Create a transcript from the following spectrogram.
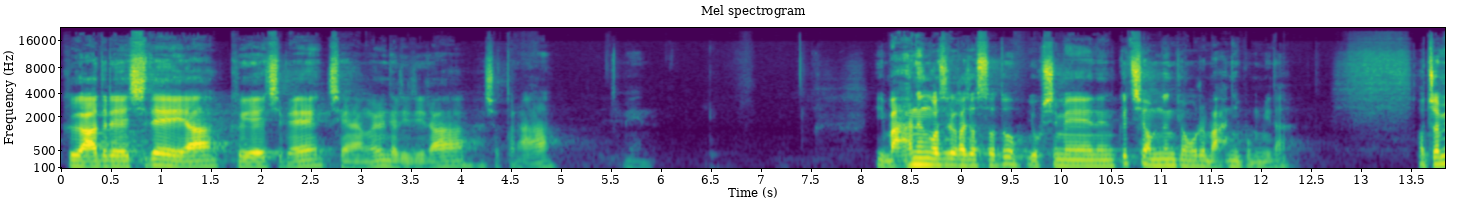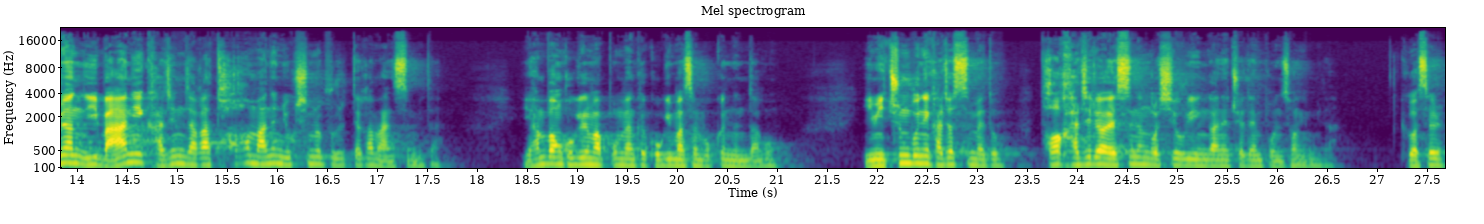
그 아들의 시대에야 그의 집에 재앙을 내리리라 하셨더라. 이 많은 것을 가졌어도 욕심에는 끝이 없는 경우를 많이 봅니다. 어쩌면 이 많이 가진 자가 더 많은 욕심을 부릴 때가 많습니다. 이 한 번 고기를 맛보면 그 고기 맛을 못 끊는다고 이미 충분히 가졌음에도 더 가지려 애쓰는 것이 우리 인간의 죄된 본성입니다. 그것을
